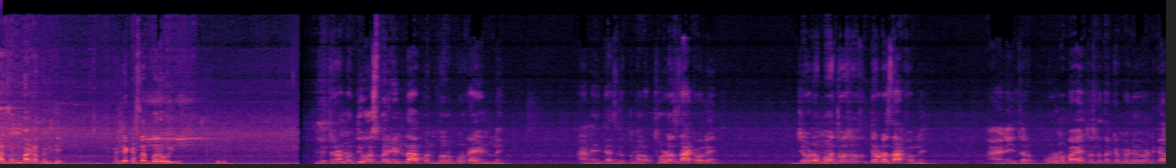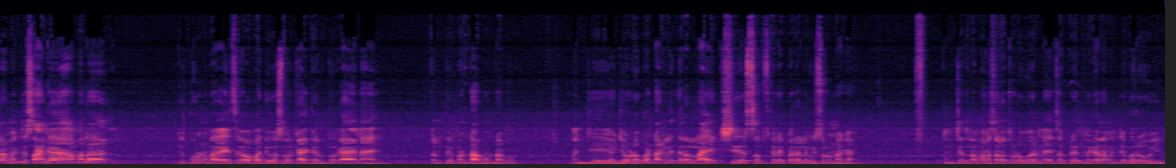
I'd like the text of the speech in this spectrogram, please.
अजून बघा तुम्ही. म्हणजे कसं बरं होईल. मित्रांनो दिवसभर हिंडला आपण. भरपूर काय हिंडलंय. आणि त्यातलं तुम्हाला थोडंच दाखवलंय. जेवढं महत्त्वाचं होतं तेवढंच दाखवलंय. आणि जर पूर्ण बघायचं असलं तर कमेंट विमेंट करा. म्हणजे सांगा आम्हाला की पूर्ण बघायचं बाबा दिवसभर काय करतो काय नाही. तर ते पण टाकून टाकू. म्हणजे जेवढं पण टाकले त्याला लाईक शेअर सबस्क्राईब करायला विसरू नका. तुमच्यातल्या माणसाला थोडं वर न्यायचा प्रयत्न करा म्हणजे बरं होईल.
